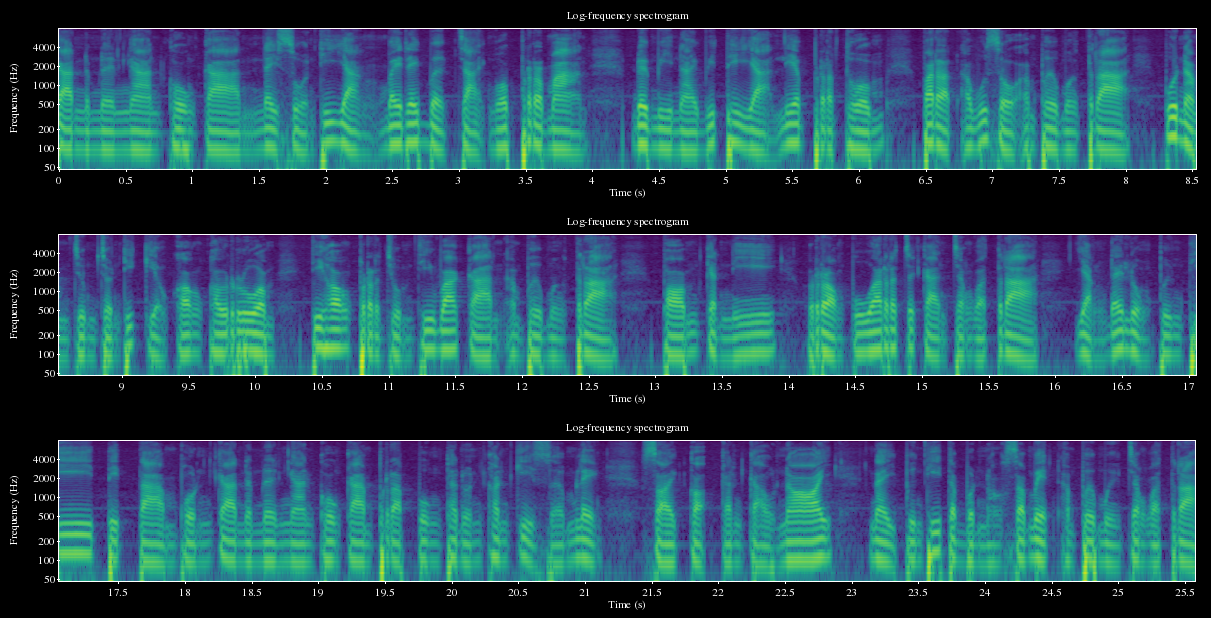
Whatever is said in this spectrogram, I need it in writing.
การดำเนินงานโครงการในส่วนที่ยังไม่ได้เบิกจ่ายงบประมาณ โดยมีนายวิทยาเลียบประถมปลัดอาวุโสอำเภอเมืองตรา ผู้นำชุมชนที่เกี่ยวข้องเข้าร่วม ที่ห้องประชุมที่ว่าการอำเภอเมืองตรา พร้อมกันนี้ รองผู้ว่าราชการจังหวัดตรายังได้ลงพื้นที่ติดตามผลการดำเนินงานโครงการปรับปรุงถนนคอนกรีตเสริมเหล็ก ซอยเกาะกันเก่าน้อย ในพื้นที่ตำบลหนองเสม็ดอำเภอเมืองจังหวัดตรา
